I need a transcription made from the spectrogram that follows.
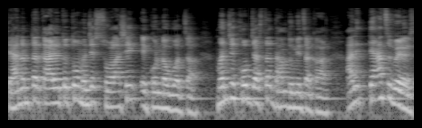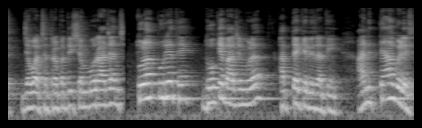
त्यानंतर काळ येतो तो म्हणजे सोळाशे एकोणनव्वदचा. म्हणजे खूप जास्त धामधुमीचा काळ. आणि त्याच वेळेस जेव्हा छत्रपती शंभू राजांची तुळापूर येथे धोकेबाजीमुळे हत्या केली जाते आणि त्यावेळेस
